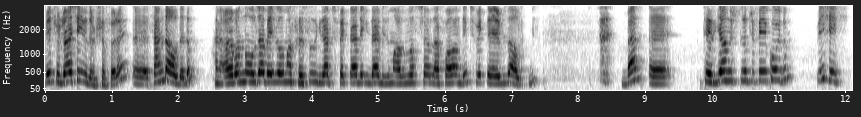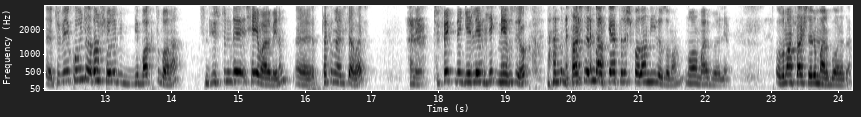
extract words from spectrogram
Ve çocuğa şey dedim şoföre. e, sen de al dedim. Hani arabanın ne olacağı belli olmaz. Hırsız gider, tüfekler de gider. Bizim ağzımıza sıçarlar falan diye tüfekleri elimize aldık biz. Ben e, tezgahın üstüne tüfeği koydum. Ve şey e, tüfeği koyunca adam şöyle bir, bir baktı bana. Şimdi üstümde şey var benim. e, takım elbise var. Hani tüfekle gerilebilecek mevzu yok. Anladın mı? Saçlarım da asker tıraşı falan değil o zaman. Normal böyle. O zaman saçlarım var bu arada.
